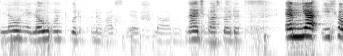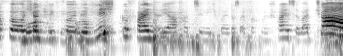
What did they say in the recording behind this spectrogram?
hello, hello und Nein, Spaß, Leute. Ähm, ja, ich hoffe, euch hat die Folge nicht gefallen. Ja, hat sie nicht, weil das einfach eine Scheiße war. Ciao!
